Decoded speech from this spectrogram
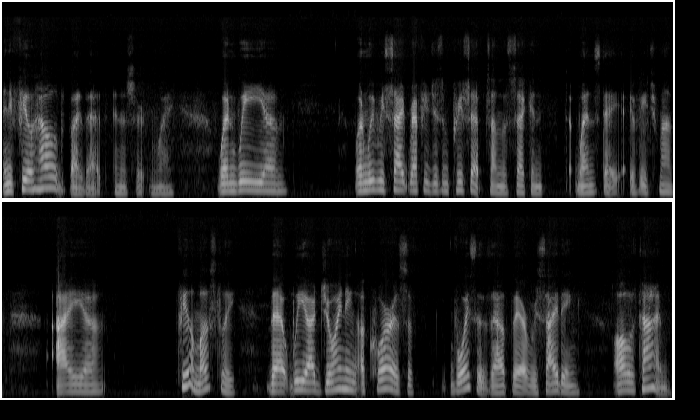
and you feel held by that in a certain way. When we um, when we recite refuges and precepts on the second Wednesday of each month, I uh, feel mostly that we are joining a chorus of voices out there reciting all the time.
